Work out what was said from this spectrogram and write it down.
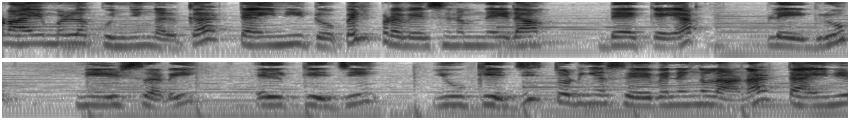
പ്രായമുള്ള കുഞ്ഞുങ്ങൾക്ക് ടൈനി ടോപ്പിൽ പ്രവേശനം നേടാം. Day care play group nursery L K G U K G തുടങ്ങിയ സേവനങ്ങളാണ് ടൈനി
